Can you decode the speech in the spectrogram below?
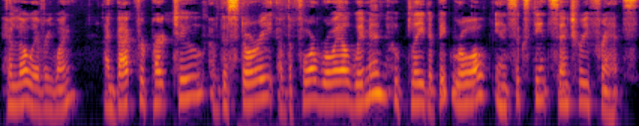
Hello, everyone. I'm back for part two of the story of the four royal women who played a big role in 16th century France.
